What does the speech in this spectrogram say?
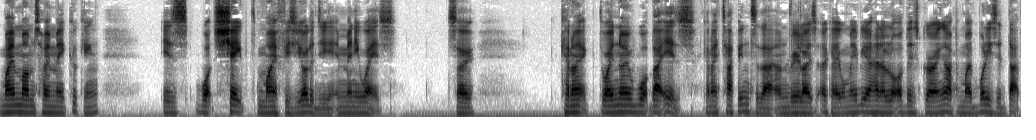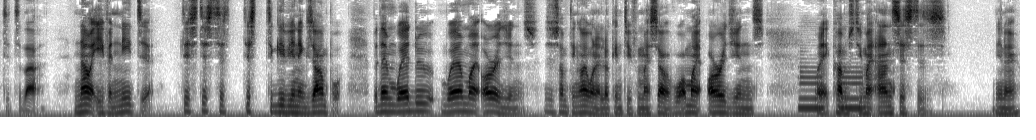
My mum's homemade cooking is what shaped my physiology in many ways. So, can I do I know what that is? Can I tap into that and realize, okay, well maybe I had a lot of this growing up and my body's adapted to that. Now it even needs it. Just just to, just to give you an example. But then where do where are my origins? This is something I want to look into for myself. What are my origins when it comes to mm-hmm. my ancestors? You know,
